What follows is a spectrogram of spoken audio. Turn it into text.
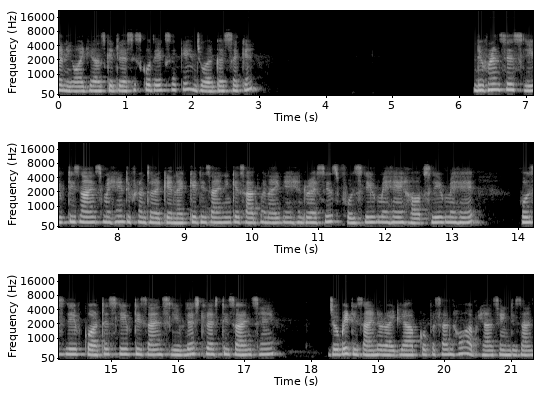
और न्यू आइडियाज़ के ड्रेसेस को देख सकें इंजॉय कर सकें। डिफरेंट से स्लीव डिज़ाइंस में हैं डिफरेंट तरह के नेक के डिज़ाइनिंग के साथ बनाए गए हैं ड्रेसेस फुल स्लीव में हैं हाफ़ स्लीव में है full sleeve quarter sleeve design sleeveless dress designs हैं। जो भी डिज़ाइन और आइडिया आपको पसंद हो, आप यहाँ से इन डिज़ाइन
